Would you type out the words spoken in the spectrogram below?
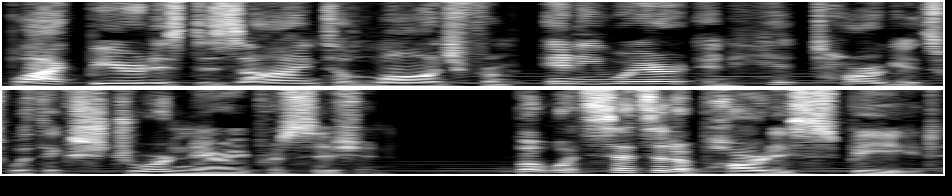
Blackbeard is designed to launch from anywhere and hit targets with extraordinary precision. But what sets it apart is speed.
